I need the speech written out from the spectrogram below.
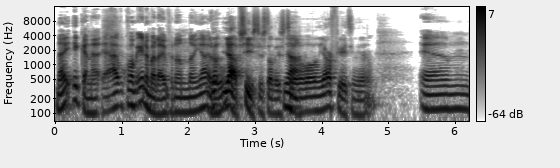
Nee, ik ken, eh, hij kwam eerder mijn leven dan, dan jij, Dat- ja, precies. Dus dan is het Ja. eh, wel een jaar 14. Ja. Ehm,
